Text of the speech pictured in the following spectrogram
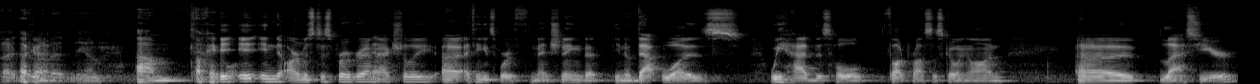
but Okay. I love it. Yeah. um, okay, in, cool. in in the armistice program Yeah. actually uh, i think it's worth mentioning that you know that was we had this whole thought process going on uh, last year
